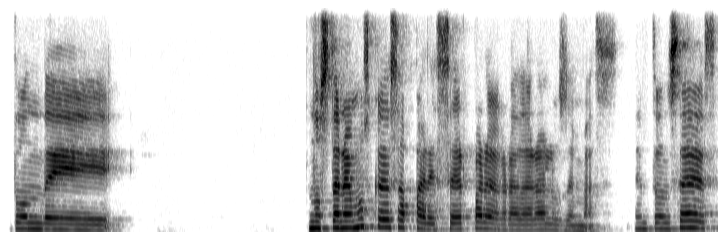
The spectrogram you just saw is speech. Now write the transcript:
donde nos tenemos que desaparecer para agradar a los demás. Entonces,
